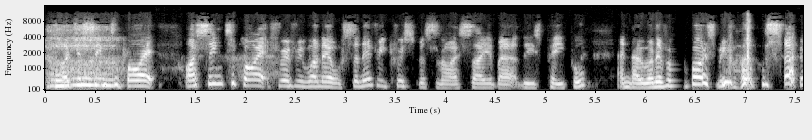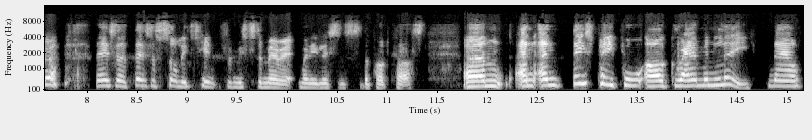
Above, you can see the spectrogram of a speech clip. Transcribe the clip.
I just seem to buy it. I seem to buy it for everyone else, and every Christmas and I say about these people, and no one ever buys me one. So uh, there's a there's a solid hint for Mr. Merritt when he listens to the podcast. Um, and and these people are Graham and Lee. Now,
